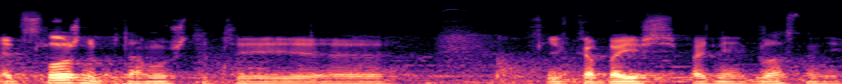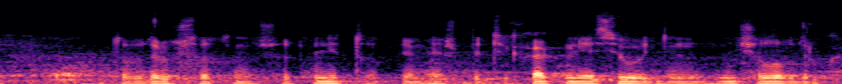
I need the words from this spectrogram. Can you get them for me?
Это сложно, потому что ты э, слегка боишься поднять глаз на них, а то вдруг что-то что не то, понимаешь? Как мне сегодня начало вдруг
